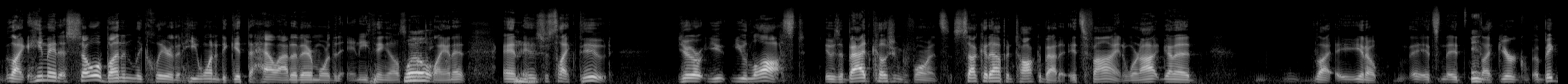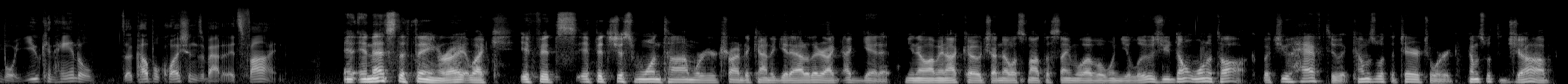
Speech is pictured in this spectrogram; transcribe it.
like he made it so abundantly clear that he wanted to get the hell out of there more than anything else Well- on the planet. And it was just like, dude, you're you you lost. It was a bad coaching performance. Suck it up and talk about it. It's fine. We're not gonna like you know. It's it's And- like you're a big boy. You can handle a couple questions about it. It's fine. And, and that's the thing right? Like if it's if it's just one time where you're trying to kind of get out of there I, I get it. You know i mean i coach i know it's not the same level. When you lose you don't want to talk but you have to. It comes with the territory. It comes with the job.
